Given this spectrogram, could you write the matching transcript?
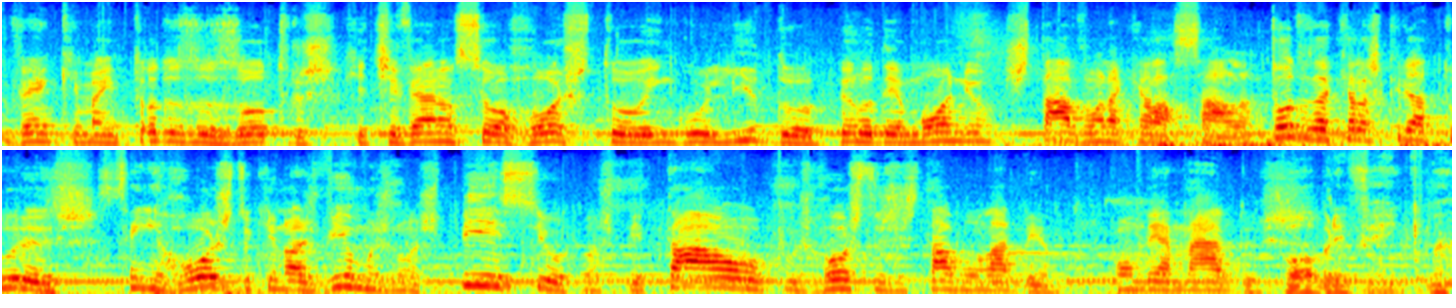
Venkman e todos os outros que tiveram seu rosto engolido pelo demônio estavam naquela sala. Todas aquelas criaturas sem rosto que nós vimos no hospício, no hospital, os rostos estavam lá dentro, condenados. Pobre Venkman.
